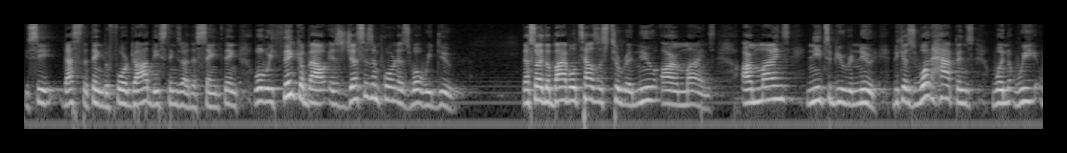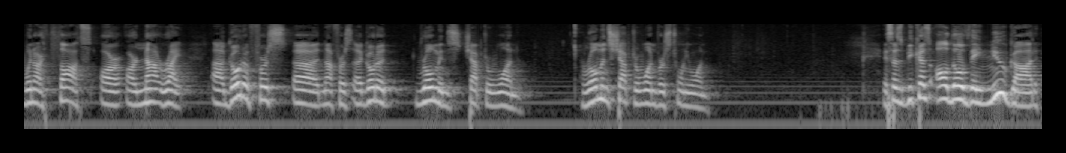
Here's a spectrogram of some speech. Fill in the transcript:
You see, that's the thing. Before God, these things are the same thing. What we think about is just as important as what we do. That's why the Bible tells us to renew our minds. Our minds need to be renewed because what happens when we when our thoughts are are not right? Uh, go to first, uh, not first. Uh, go to Romans chapter one. Romans chapter one, verse twenty-one. It says, "Because although they knew God,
